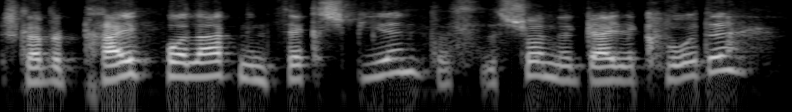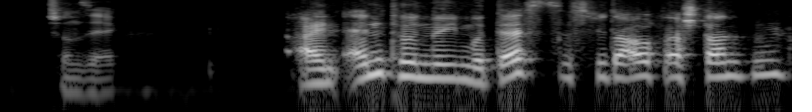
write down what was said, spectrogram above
Ich glaube, drei Vorlagen in sechs Spielen, das ist schon eine geile Quote. Schon sehr. Ein Anthony Modest ist wieder auferstanden.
